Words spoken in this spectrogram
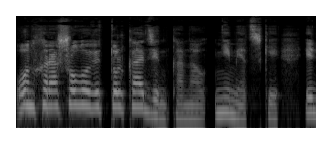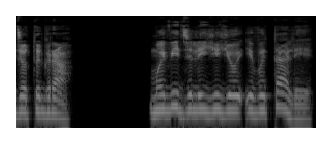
Он хорошо ловит только один канал, немецкий. Идет игра. Мы видели ее и в Италии.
